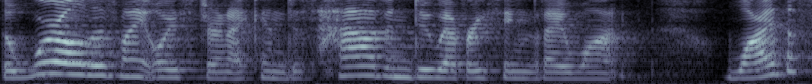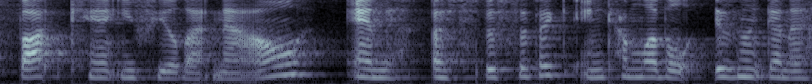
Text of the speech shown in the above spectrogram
the world is my oyster and I can just have and do everything that I want. Why the fuck can't you feel that now? And a specific income level isn't going to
